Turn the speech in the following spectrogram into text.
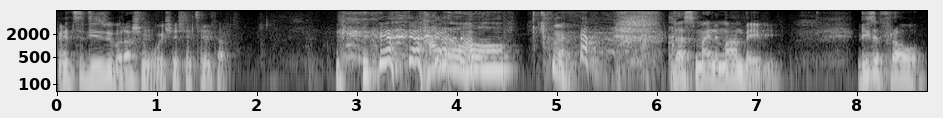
Und jetzt ist diese Überraschung, wo ich euch erzählt habe. Hallo! Das ist meine Mom, Baby. Diese Frau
